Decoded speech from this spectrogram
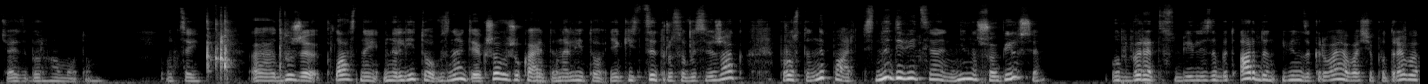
чай з бергамотом. Оцей. Е, дуже класний на літо. Ви знаєте, якщо ви шукаєте на літо якийсь цитрусовий свіжак, просто не парьтесь, не дивіться ні на що більше. От берете собі Елізабет Арден, і він закриває ваші потреби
